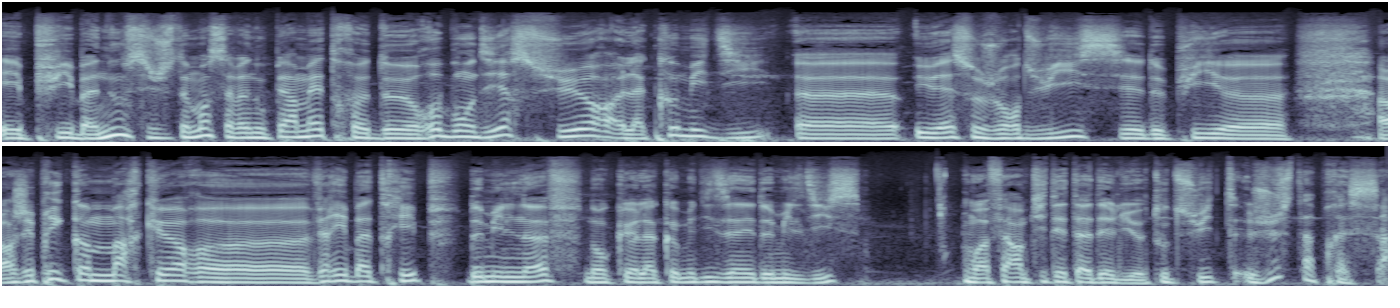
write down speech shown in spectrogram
Et puis, bah nous, justement, ça va nous permettre de rebondir sur la comédie euh, US aujourd'hui. C'est depuis. euh, alors, j'ai pris comme marqueur euh, Very Bad Trip 2009, donc euh, la comédie des années 2010. On va faire un petit état des lieux tout de suite, juste après ça.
